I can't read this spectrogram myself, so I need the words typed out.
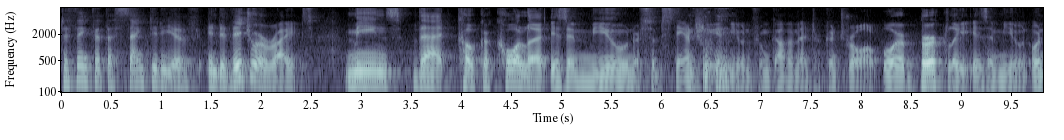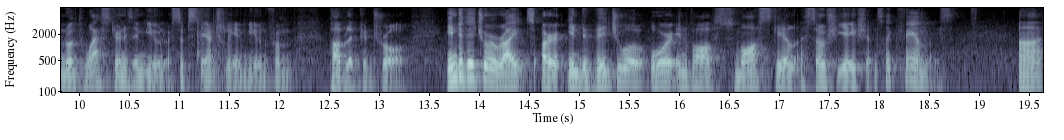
to think that the sanctity of individual rights means that Coca Cola is immune or substantially immune from governmental control, or Berkeley is immune, or Northwestern is immune or substantially immune from public control. Individual rights are individual or involve small scale associations, like families. Uh,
